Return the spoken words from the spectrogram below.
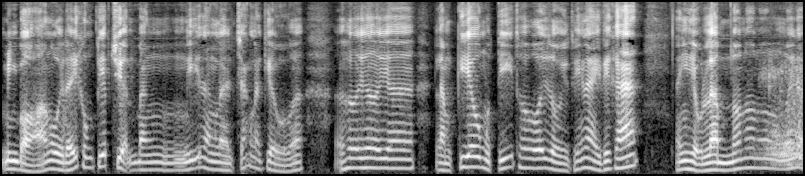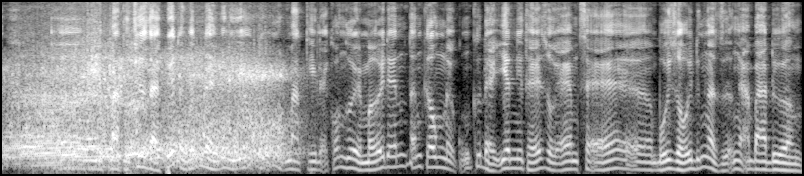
mình bỏ ngồi đấy không tiếp chuyện bằng nghĩ rằng là chắc là kiểu ờ, hơi hơi ờ, làm kiêu một tí thôi rồi thế này thế khác. Anh hiểu lầm nó nó nó ấy là ờ, thì chưa giải quyết được vấn đề với người yêu mặt thì lại có người mới đến tấn công lại cũng cứ để yên như thế rồi em sẽ bối rối đứng ở giữa ngã ba đường.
